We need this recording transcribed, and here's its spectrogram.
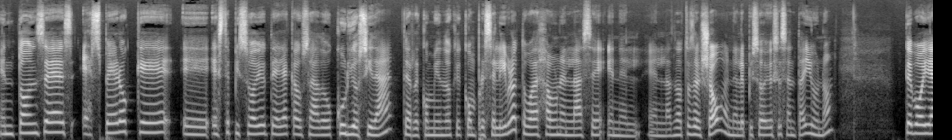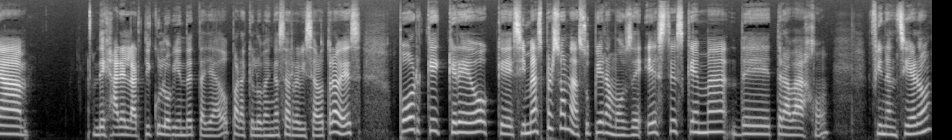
Entonces, espero que eh, este episodio te haya causado curiosidad. Te recomiendo que compres el libro. Te voy a dejar un enlace en, el, en las notas del show, en el episodio 61. Te voy a dejar el artículo bien detallado para que lo vengas a revisar otra vez, porque creo que si más personas supiéramos de este esquema de trabajo financiero,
